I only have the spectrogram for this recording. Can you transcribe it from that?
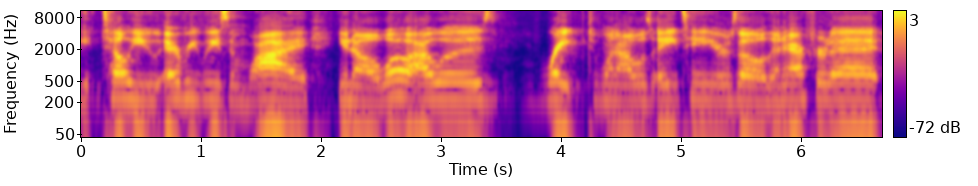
to tell you every reason why, you know, well, I was raped when I was 18 years old. And after that,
